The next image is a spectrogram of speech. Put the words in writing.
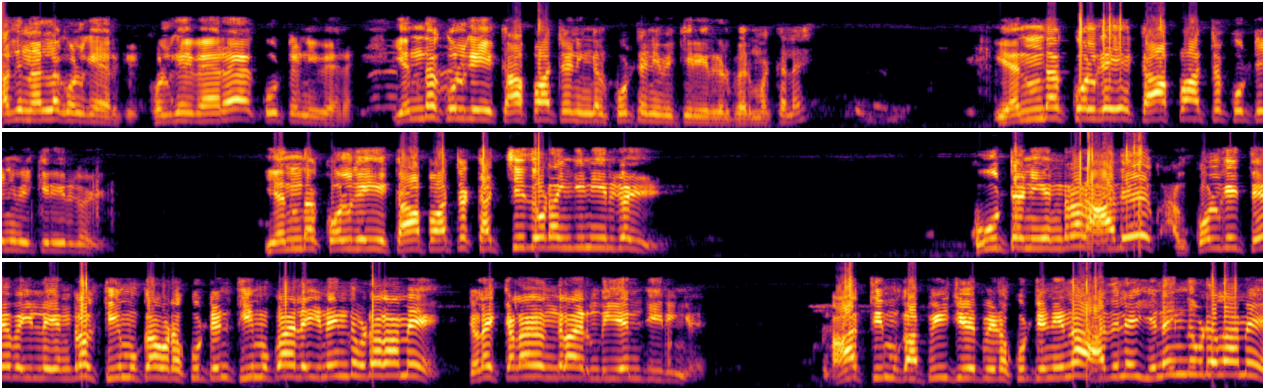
அது நல்ல கொள்கையா இருக்கு. கொள்கை வேற கூட்டணி வேற. எந்த கொள்கையை காப்பாற்ற நீங்கள் கூட்டணி வைக்கிறீர்கள் பெருமக்களை? எந்த கொள்கையை காப்பாற்ற கூட்டணி வைக்கிறீர்கள்? எந்த கொள்கையை காப்பாற்ற கட்சி தொடங்கினீர்கள்? கூட்டணி என்றால் அதே கொள்கை தேவையில்லை என்றால் திமுகவோட கூட்டணி திமுக இணைந்து விடலாமே. கிளைக்கழகங்களா இருந்து ஏஞ்சிறீங்க அதிமுக பிஜேபியோட கூட்டணினா அதிலே இணைந்து விடலாமே.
